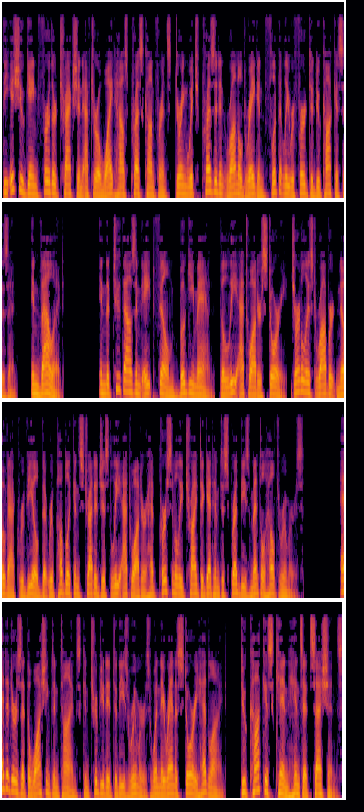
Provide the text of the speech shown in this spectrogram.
The issue gained further traction after a White House press conference, during which President Ronald Reagan flippantly referred to Dukakis as an invalid. In the 2008 film Boogie Man, The Lee Atwater Story, journalist Robert Novak revealed that Republican strategist Lee Atwater had personally tried to get him to spread these mental health rumors. Editors at The Washington Times contributed to these rumors when they ran a story headlined, Dukakis kin hints at Sessions,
